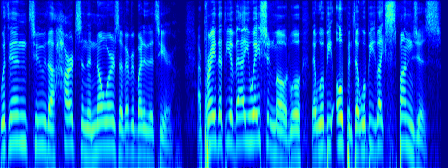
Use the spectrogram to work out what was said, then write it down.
within to the hearts and the knowers of everybody that's here. I pray that the evaluation mode will that will be opened, that will be like sponges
